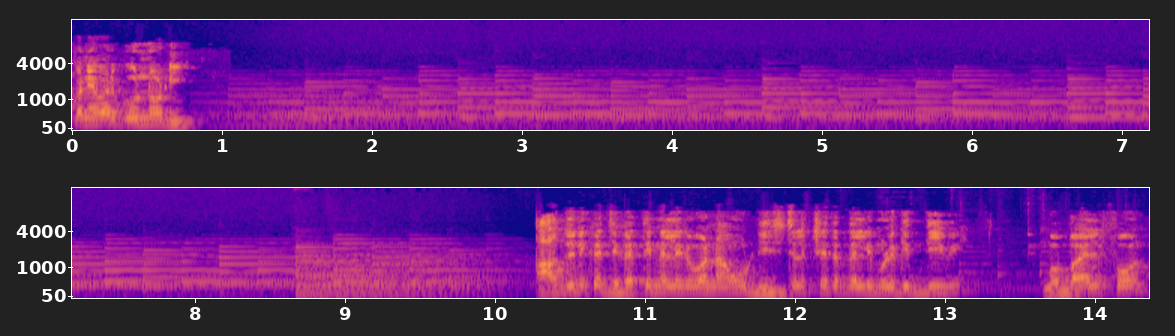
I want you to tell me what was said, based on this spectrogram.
ಕೊನೆವರೆಗೂ ನೋಡಿ. ಆಧುನಿಕ ಜಗತ್ತಿನಲ್ಲಿರುವ ನಾವು ಡಿಜಿಟಲ್ ಕ್ಷೇತ್ರದಲ್ಲಿ ಮುಳುಗಿದ್ದೀವಿ. ಮೊಬೈಲ್ ಫೋನ್,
